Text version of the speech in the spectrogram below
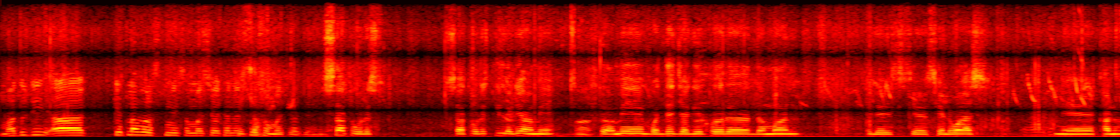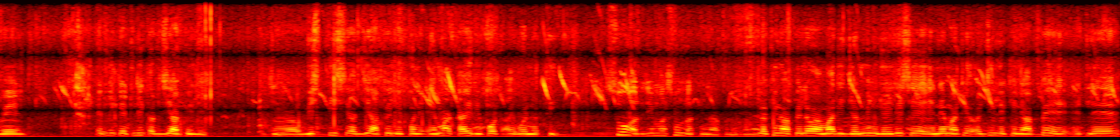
માધુજી આ કેટલા વર્ષની સમસ્યા છે અને શું સમસ્યા છે? સાત વર્ષ. સાત વર્ષથી લડ્યા અમે. હા. તો અમે બધા જગ્યા પર દમણ એટલે સેલવાસ ને ખાનવેલ એટલી કેટલીક અરજી આપેલી. વીસ ત્રીસ અરજી આપેલી પણ એમાં કાંઈ રિપોર્ટ આવ્યો નથી. શું અરજીમાં શું લખીને આપેલું લખીને આપેલો અમારી જમીન ગયેલી છે એને માટે અરજી લખીને આપે એટલે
